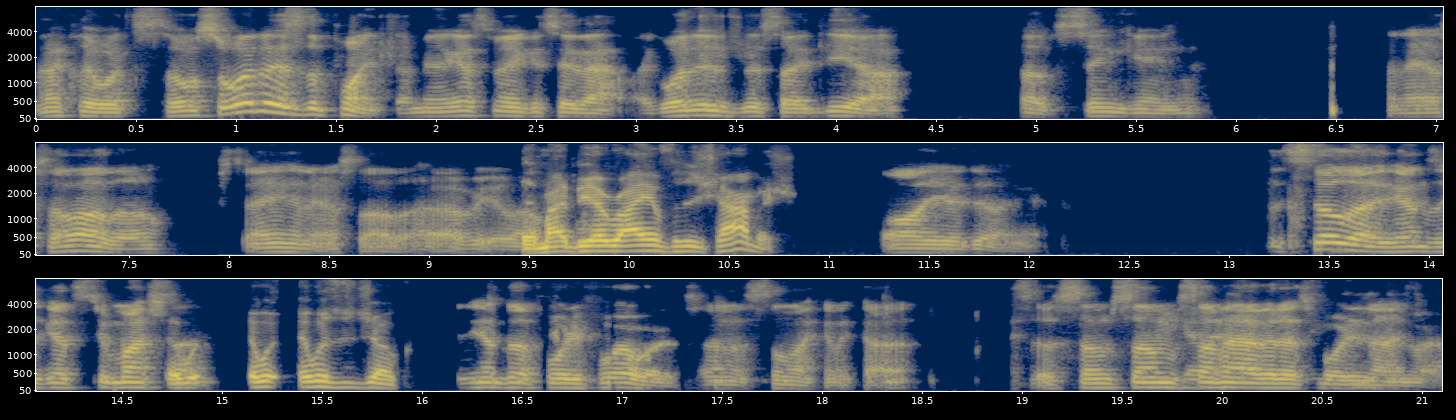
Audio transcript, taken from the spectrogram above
not clear what's so. So, what is the point? I mean, I guess maybe you could say that. Like, what is this idea of singing an Salalu, saying an Salalu, however you There might be a riot for the Shamish. While you're doing it. It's still, again, it gets too much. It, it, it, was a joke. You have the 44 words, and it's still not going to cut it. So some some some have it as 49 words.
